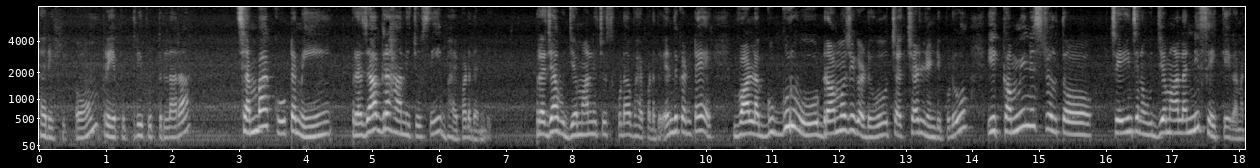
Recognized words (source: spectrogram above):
హరి ఓం ప్రియపుత్రి పుత్రులారా చంబా కూటమి ప్రజాగ్రహాన్ని చూసి భయపడదండి. ప్రజా ఉద్యమాల్ని చూసి కూడా భయపడదు. ఎందుకంటే వాళ్ళ గుగ్గురువు డ్రామోజిగడు చచ్చాడులేండి ఇప్పుడు. ఈ కమ్యూనిస్టులతో చేయించిన ఉద్యమాలన్నీ ఫేకే గనక.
